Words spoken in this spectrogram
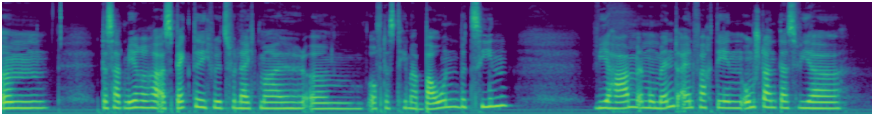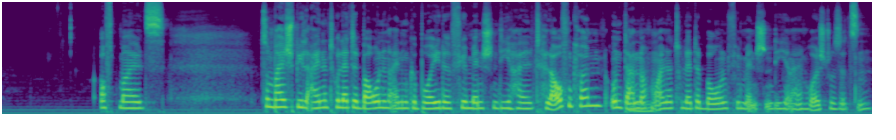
Ähm, das hat mehrere Aspekte. Ich will es vielleicht mal ähm, auf das Thema Bauen beziehen. Wir haben im Moment einfach den Umstand, dass wir oftmals zum Beispiel eine Toilette bauen in einem Gebäude für Menschen, die halt laufen können und dann nochmal eine Toilette bauen für Menschen, die in einem Rollstuhl sitzen.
